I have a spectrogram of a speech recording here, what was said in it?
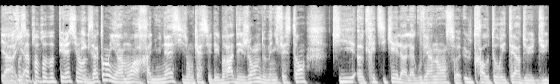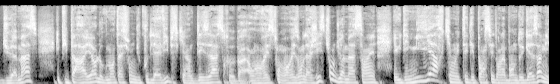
Il y a, Contre sa propre population. Hein. Exactement. Il y a un mois à Khan Younes, ils ont cassé des bras, des jambes de manifestants qui euh, critiquaient la, la gouvernance ultra autoritaire du, du, du Hamas. Et puis par ailleurs, l'augmentation du coût de la vie, parce qu'il y a un désastre bah, en, raison, en raison de la gestion du Hamas. Hein. Il y a eu des milliards qui ont été dépensés dans la bande de Gaza, mais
